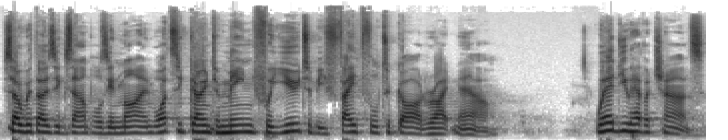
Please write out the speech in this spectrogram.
So, with those examples in mind, what's it going to mean for you to be faithful to God right now? Where do you have a chance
